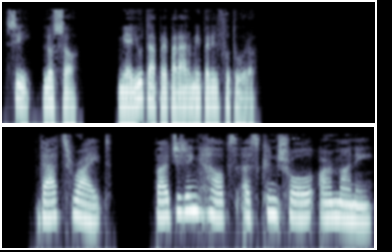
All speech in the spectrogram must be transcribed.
Sì, lo so. Mi aiuta a prepararmi per il futuro. That's right. Budgeting helps us control our money.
